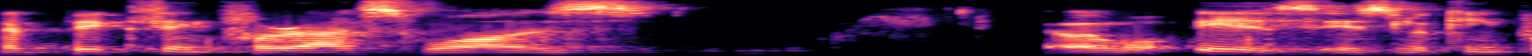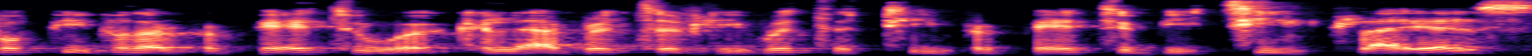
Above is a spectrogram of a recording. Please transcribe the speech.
a big thing for us was or is is looking for people that are prepared to work collaboratively with the team, prepared to be team players.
